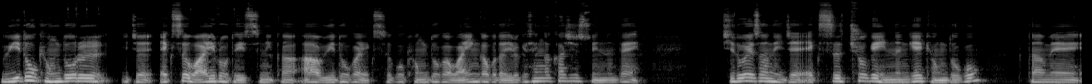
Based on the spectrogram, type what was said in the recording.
위도 경도를 이제 X, Y로 돼 있으니까 아 위도가 X고 경도가 Y인가 보다 이렇게 생각하실 수 있는데 지도에서는 이제 X축에 있는 게 경도고 그 다음에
